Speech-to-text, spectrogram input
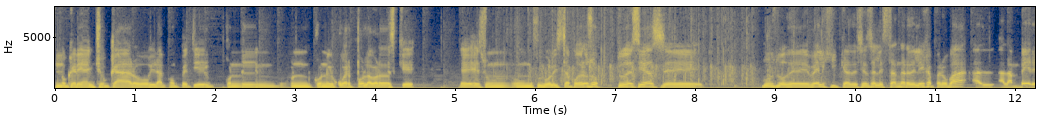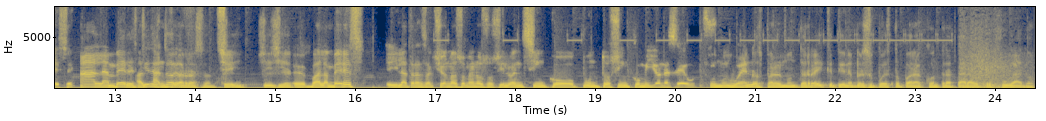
lo querían chocar o ir a competir con, con, el cuerpo, la verdad es que eh, es un, futbolista poderoso. Tú decías, eh, lo de Bélgica, decías el estándar de Leja, pero va al, al Amberes, ¿eh? Ah, al Amberes, tienes toda la razón. Sí, sí, sí. Eh, va al Amberes y la transacción más o menos osciló en 5.5 millones de euros. Son muy buenos para el Monterrey que tiene presupuesto para contratar a otro jugador.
